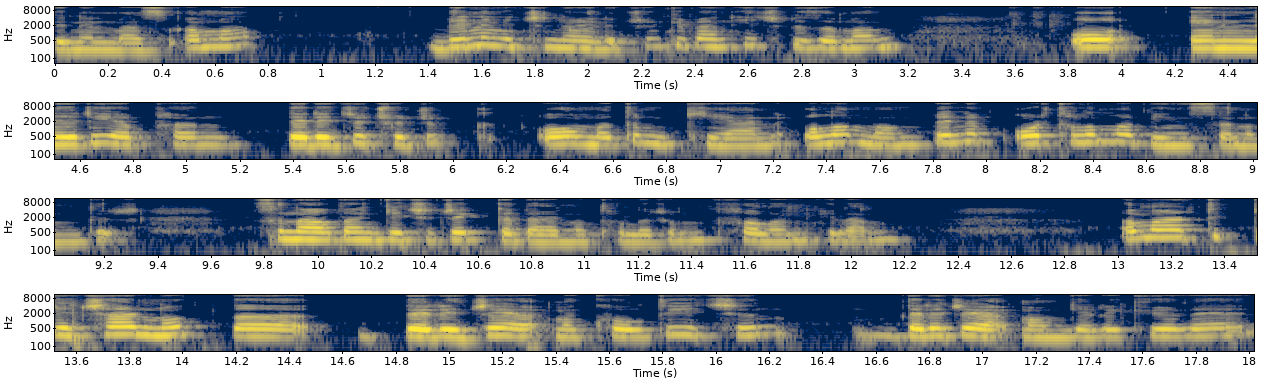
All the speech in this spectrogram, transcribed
denilmez ama benim için öyle. Çünkü ben hiçbir zaman o enleri yapan derece çocuk olmadım ki yani olamam. Ben hep ortalama bir insanımdır. Sınavdan geçecek kadar not alırım falan filan. Ama artık geçer not da derece yapmak olduğu için derece yapmam gerekiyor ve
